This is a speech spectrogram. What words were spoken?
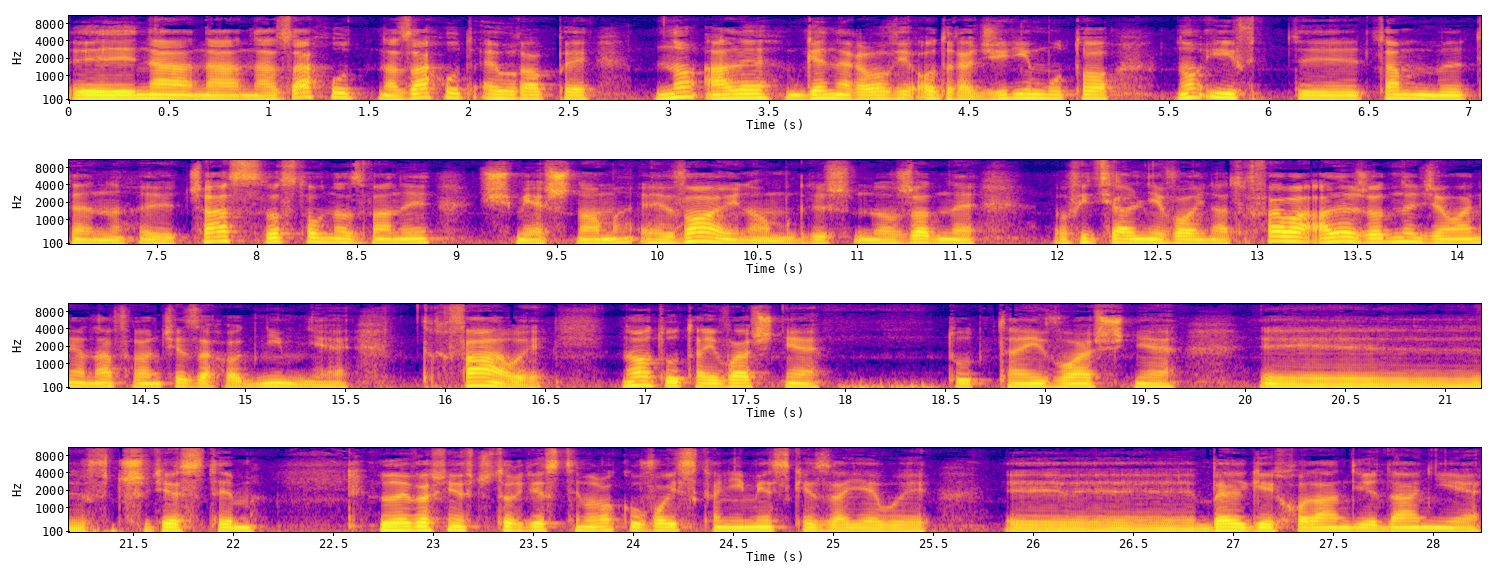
y, na, na, na zachód, na zachód Europy, no ale generałowie odradzili mu to, no i w tam ten czas został nazwany śmieszną wojną, gdyż no, żadne oficjalnie wojna trwała, ale żadne działania na froncie zachodnim nie trwały. No tutaj właśnie tutaj właśnie yy, w 30 tutaj właśnie w 40 roku wojska niemieckie zajęły Belgię, Holandię, Danię,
